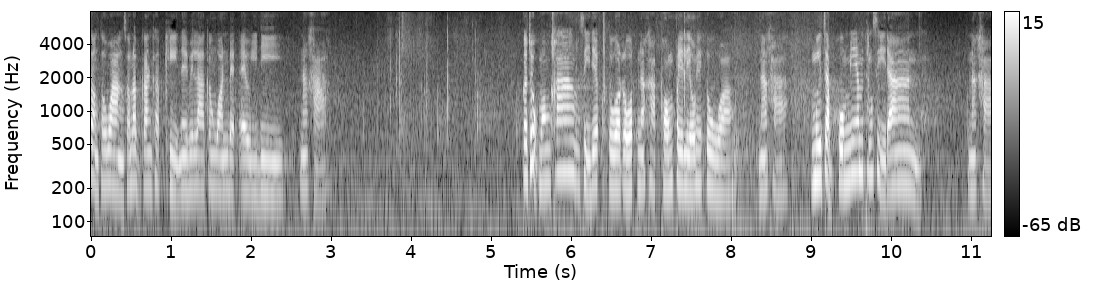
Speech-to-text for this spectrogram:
ส่องสว่างสำหรับการขับขี่ในเวลากลางวันแบบ LED นะคะกระจกมองข้างสีเดียวกับตัวรถนะคะ พร้อมไฟเลี้ยวในตัวนะคะ มือจับโครเมียมทั้ง 4 ด้าน นะคะ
